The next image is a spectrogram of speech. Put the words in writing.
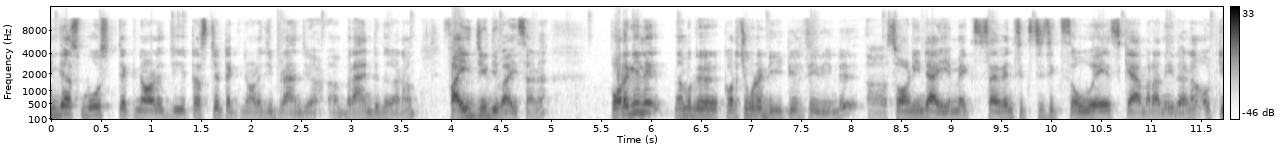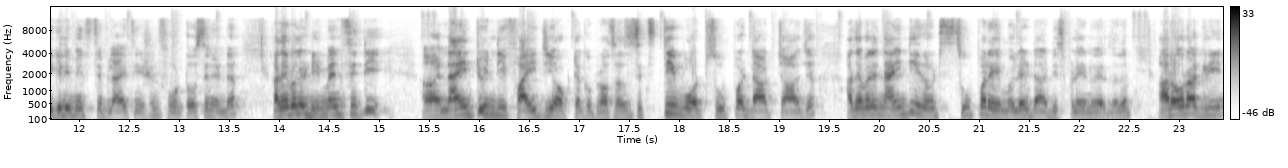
India's most technology trusted technology branch brand എന്ന് കാണാം. ഫൈവ് ജി ഡിവൈസാണ് പുറകിൽ നമുക്ക് കുറച്ചും കൂടെ ഡീറ്റെയിൽസ് എഴുതിയിട്ടുണ്ട്. സോണീന്റെ I M X seven sixty six O S camera എന്ന് ഇതാണ് ഒപ്റ്റിക്കൽ ഇമേജ് സ്റ്റെബിലൈസേഷൻ ഫോട്ടോസിനുണ്ട് അതേപോലെ Dimensity nine twenty five G octa processor sixty watt super dart charge അതേപോലെ ninety hertz super AMOLED display എന്ന് വരുന്നത്. അറോറ ഗ്രീൻ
